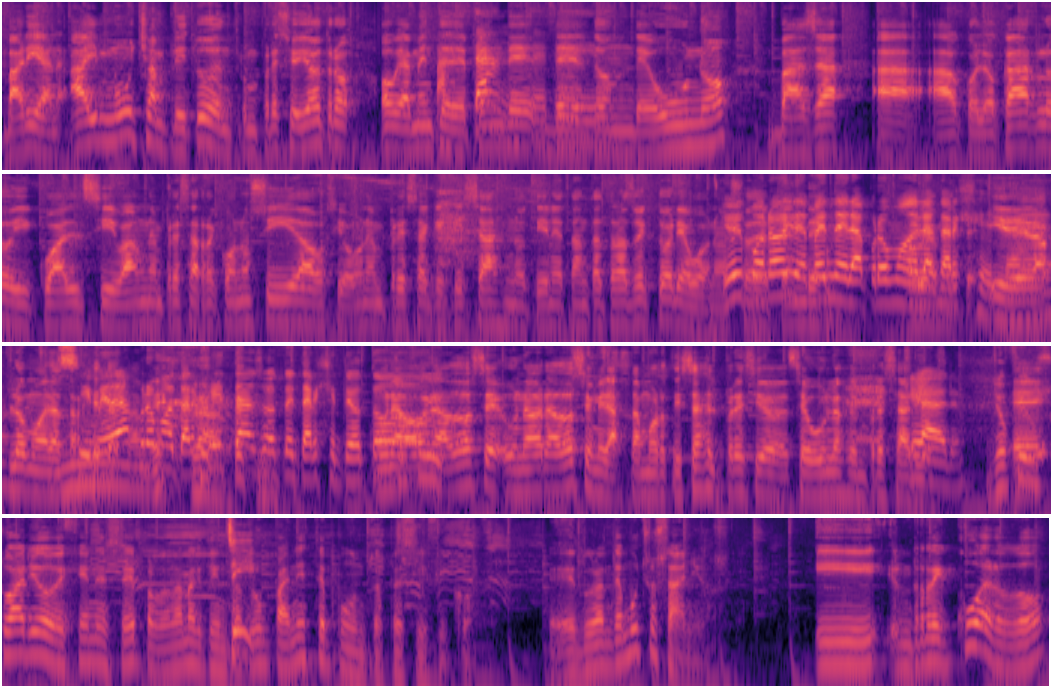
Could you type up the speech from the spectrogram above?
varían. Hay mucha amplitud entre un precio y otro. Obviamente depende de donde uno vaya a, colocarlo y cuál si va a una empresa reconocida o si va a una empresa que quizás no tiene tanta trayectoria. Bueno, y hoy por hoy depende de la promo de la tarjeta. Y de la promo de la tarjeta. Si me das promo tarjeta, yo te tarjeteo todo. Una hora 12, una hora 12, mira, hasta amortizás el precio según los empresarios. Claro. Yo fui eh, usuario de GNC, perdóname que te interrumpa en este punto específico, eh, durante muchos años. Y recuerdo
